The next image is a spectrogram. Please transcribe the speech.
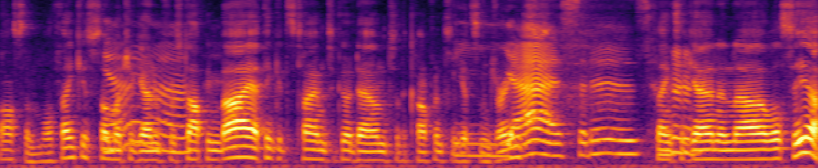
Awesome. Well, thank you so yeah. much again for stopping by. I think it's time to go down to the conference and get some drinks. Yes, it is. Thanks again, and uh, we'll see you.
